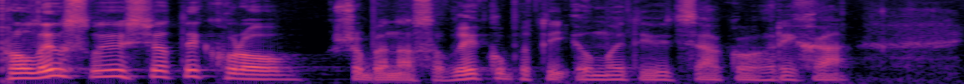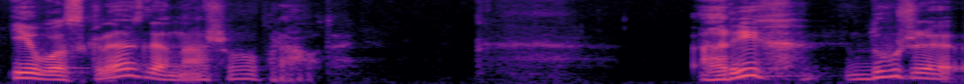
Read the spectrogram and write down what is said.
пролив свою святу кров, щоб нас викупити і омити від всякого гріха, і воскрес для нашого правдання. Гріх дуже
